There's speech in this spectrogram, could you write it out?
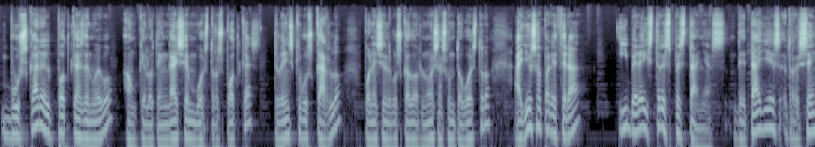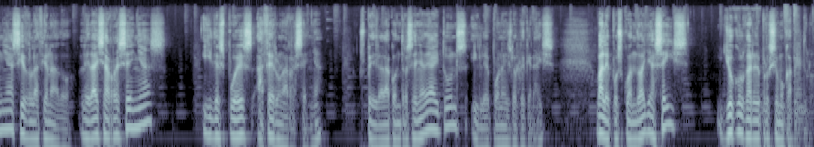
buscar el podcast de nuevo, aunque lo tengáis en vuestros podcasts, tenéis que buscarlo, ponéis en el buscador no es asunto vuestro, allí os aparecerá y veréis tres pestañas, detalles, reseñas y relacionado. Le dais a reseñas y después hacer una reseña. Os pedirá la contraseña de iTunes y le ponéis lo que queráis. Vale, pues cuando haya seis, yo colgaré el próximo capítulo.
